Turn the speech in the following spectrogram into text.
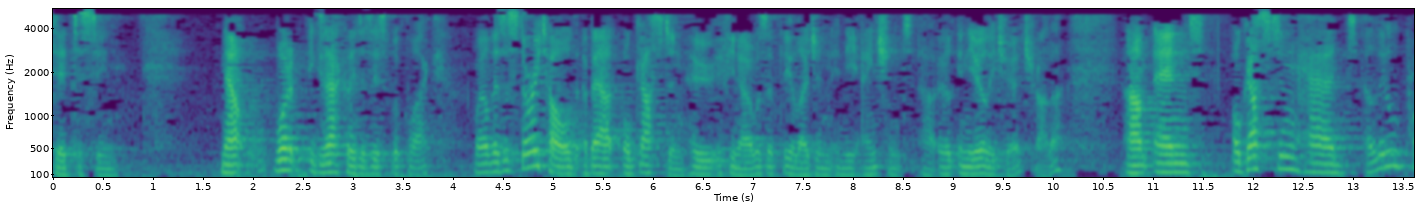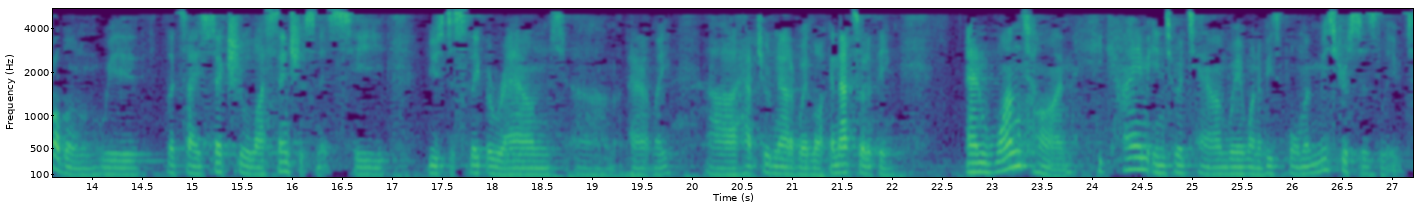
dead to sin. Now, what exactly does this look like? Well, there's a story told about Augustine, who, if you know, was a theologian in the ancient, uh, in the early church, rather. Um, and Augustine had a little problem with, let's say, sexual licentiousness. He used to sleep around, um, apparently, uh, have children out of wedlock, and that sort of thing. And one time, he came into a town where one of his former mistresses lived.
